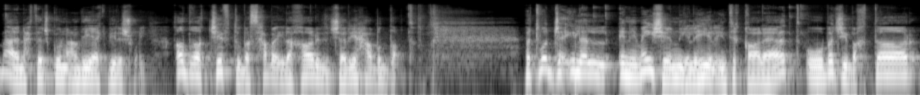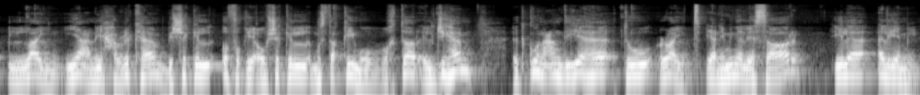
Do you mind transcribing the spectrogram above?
ما نحتاج تكون عندها كبيره شوي. أضغط shift وبسحبها إلى خارج الشريحة بالضبط. بتوجه إلى ال animation اللي هي الانتقالات وبجي بختار line يعني حركها بشكل أفقي أو شكل مستقيم وبختار الجهة تكون عندي إياها to right يعني من اليسار إلى اليمين.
